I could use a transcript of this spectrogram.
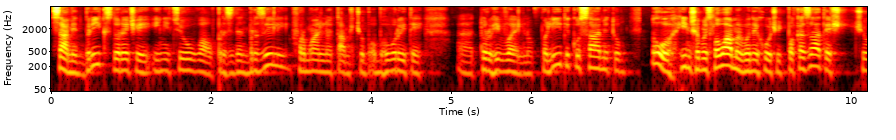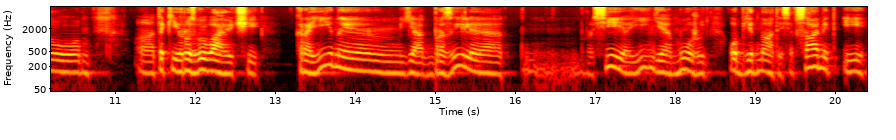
Саміт БРІКС, до речі, ініціював президент Бразилії формально там, щоб обговорити е, торгівельну політику саміту. Ну, іншими словами, вони хочуть показати, що е, такі розвиваючі країни, як Бразилія, Росія, Індія, можуть об'єднатися в саміт і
